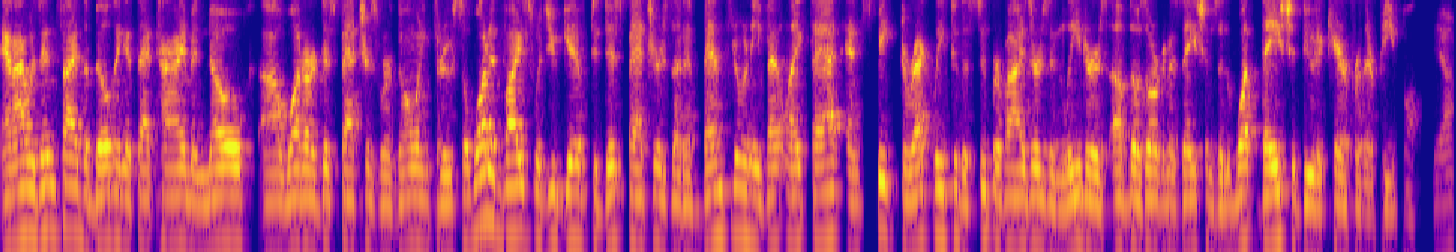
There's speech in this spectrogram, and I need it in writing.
And I was inside the building at that time and know uh, what our dispatchers were going through. So, what advice would you give to dispatchers that have been through an event like that and speak directly to the supervisors and leaders of those organizations and what they should do to care for their people? Yeah.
